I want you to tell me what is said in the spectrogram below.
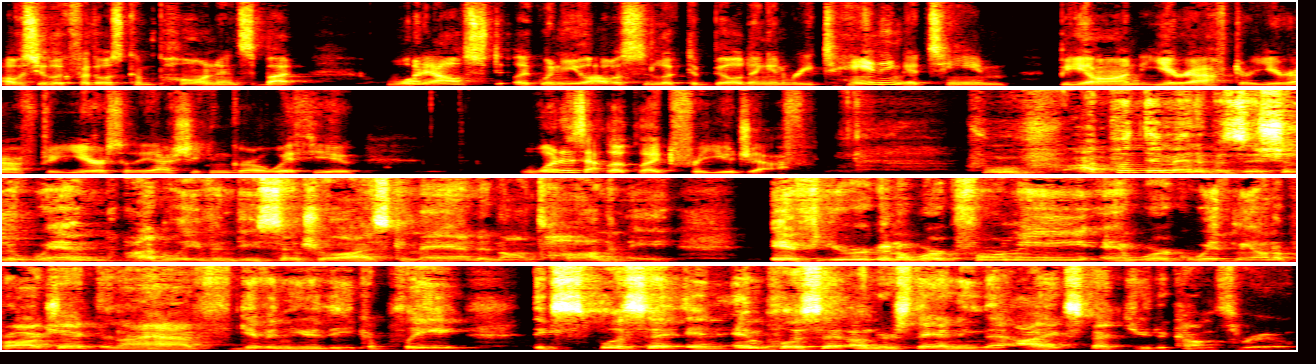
obviously look for those components, but what else like when you obviously look to building and retaining a team beyond year after year after year so they actually can grow with you what does that look like for you jeff I put them in a position to win. I believe in decentralized command and autonomy. If you're going to work for me and work with me on a project, and I have given you the complete, explicit, and implicit understanding that I expect you to come through,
